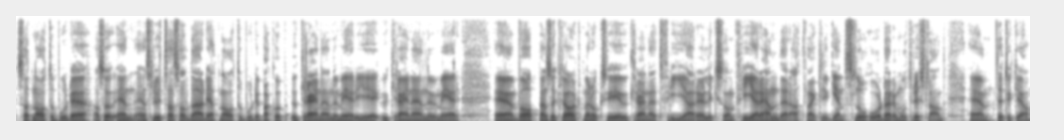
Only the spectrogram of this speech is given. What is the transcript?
Så att NATO borde, alltså en, en slutsats av det här är att NATO borde backa upp Ukraina ännu mer, ge Ukraina ännu mer eh, vapen såklart, men också ge Ukraina ett friare, liksom friare händer att verkligen slå hårdare mot Ryssland. Eh, det tycker jag.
